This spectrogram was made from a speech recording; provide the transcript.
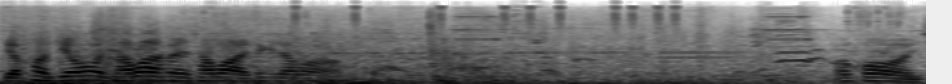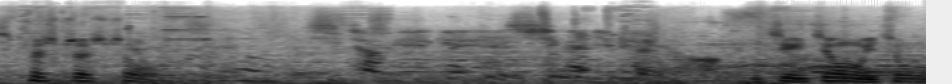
디아판 디아판 잡아 그냥 잡아 이 새끼 잡아. 어커 10초 10초 10초. 충전 중이에요. 2층 2층으로 2층으로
